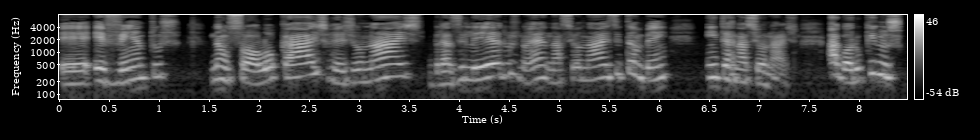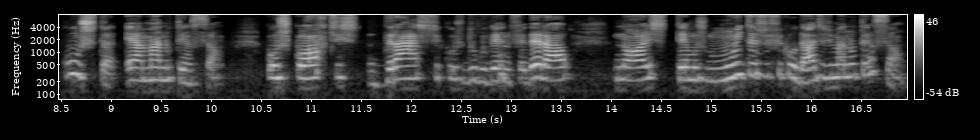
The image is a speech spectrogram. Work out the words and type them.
é, eventos não só locais, regionais, brasileiros, é, nacionais e também internacionais. Agora, o que nos custa é a manutenção com os cortes drásticos do governo federal, nós temos muitas dificuldades de manutenção.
